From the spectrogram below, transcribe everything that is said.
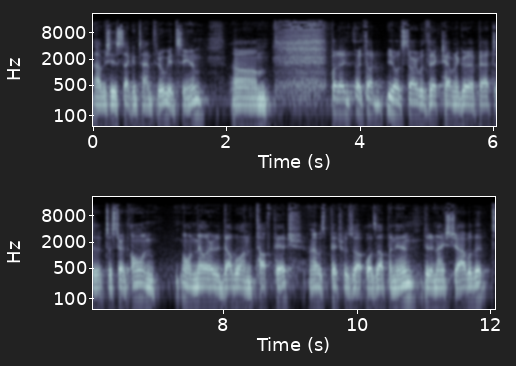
obviously the second time through we had seen him. Um, but I, I, thought you know it started with Vic having a good at bat to, to start. Owen Owen Miller had a double on a tough pitch. That was pitch was up, was up and in. Did a nice job with it.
